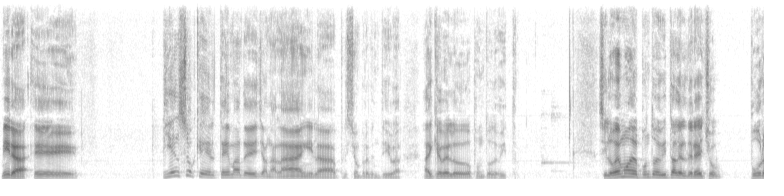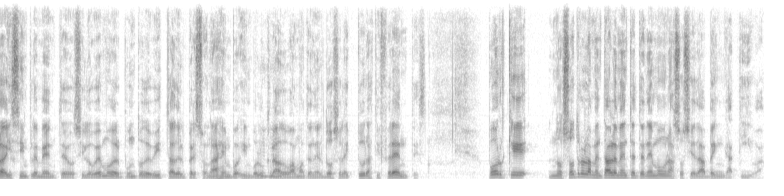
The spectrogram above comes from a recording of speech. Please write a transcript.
Mira, eh, pienso que el tema de Yanalán y la prisión preventiva hay que verlo de dos puntos de vista. Si lo vemos desde el punto de vista del derecho pura y simplemente, o si lo vemos desde el punto de vista del personaje involucrado, vamos a tener dos lecturas diferentes. Porque nosotros lamentablemente tenemos una sociedad vengativa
